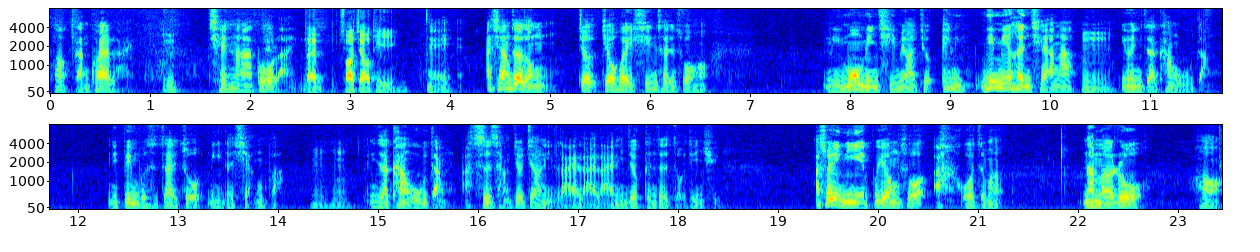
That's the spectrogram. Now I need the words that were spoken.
哦赶快来，嗯，钱拿过来，来抓交替，哎啊像这种就就会形成说哈，你莫名其妙就哎你明明很强啊，嗯，因为你在看五档，你并不是在做你的想法。嗯哼，你在看五档啊，市场就叫你来来来，你就跟着走进去，啊，所以你也不用说啊，我怎么那么弱，哈，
